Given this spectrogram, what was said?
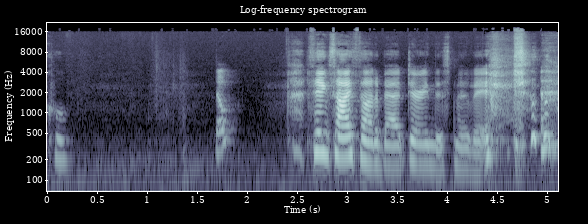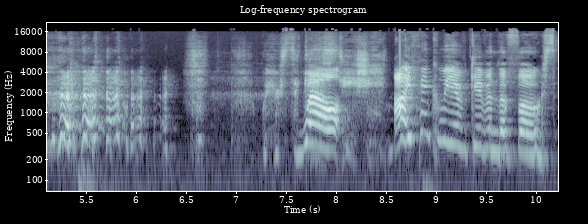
cool. Nope. Things I thought about during this movie. Where's the Well, gas station? I think we have given the folks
